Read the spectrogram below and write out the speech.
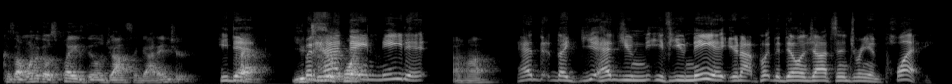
Because on one of those plays, Dylan Johnson got injured. He did. Right? You, but had point, they need it, uh huh. Had like had you if you need it, you're not putting the Dylan Johnson injury in play.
